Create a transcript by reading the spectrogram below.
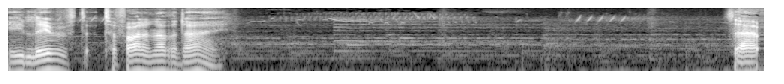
he lived to fight another day. Zap.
